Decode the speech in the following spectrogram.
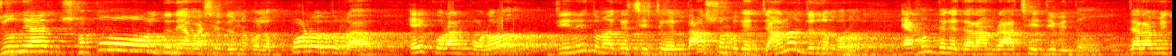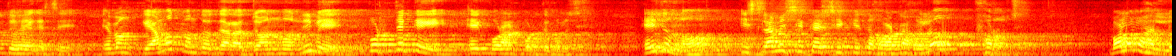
দুনিয়ার সকল দুনিয়াবাসীর জন্য বলল, পড়ো তোমরা, এই কোরআন পড়ো, যিনি তোমাকে সৃষ্টি করে, তার সম্পর্কে জানার জন্য পড়ো। এখন থেকে যারা আমরা আছি জীবিত, যারা মৃত্যু হয়ে গেছে এবং কেমন পর্যন্ত যারা জন্ম নিবে প্রত্যেকেই এই কোরআন পড়তে বলেছে। এই জন্য ইসলামী শিক্ষায় শিক্ষিত হওয়াটা হলো ফরজ। বলা বাহুল্য,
